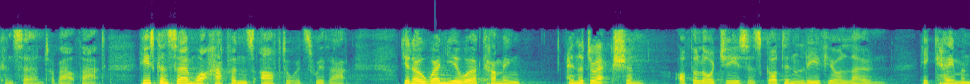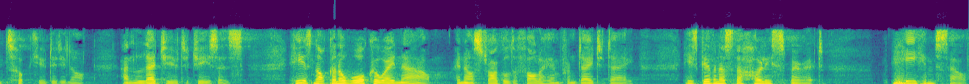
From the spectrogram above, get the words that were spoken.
concerned about that. He's concerned what happens afterwards with that. You know, when you were coming in the direction of the Lord Jesus, God didn't leave you alone. He came and took you, did He not? And led you to Jesus. He is not going to walk away now in our struggle to follow Him from day to day. He's given us the Holy Spirit. He Himself.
